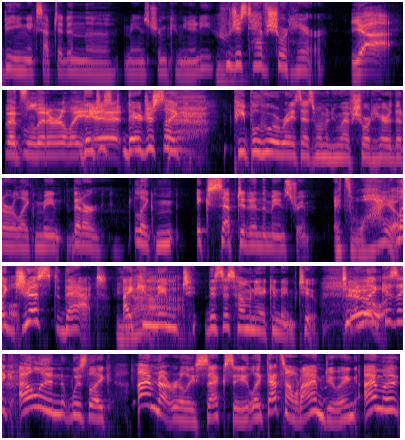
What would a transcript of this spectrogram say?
being accepted in the mainstream community who just have short hair. yeah, that's literally They it. just they're just like people who are raised as women who have short hair that are like main that are like m- accepted in the mainstream. It's wild. Like just that. I can name t- this is how many I can name two. Two. And like cuz like Ellen was like I'm not really sexy. Like that's not what I'm doing. I'm a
